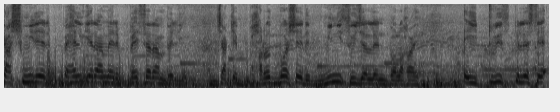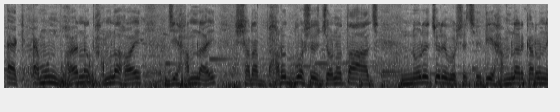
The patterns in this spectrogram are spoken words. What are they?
কাশ্মীরের পেহেলগেরামের বেসারাম ভ্যালি, যাকে ভারতবর্ষের মিনি সুইজারল্যান্ড বলা হয়। এই ট্যুরিস্ট প্লেসে এক এমন ভয়ানক হামলা হয় যে হামলায় সারা ভারতবর্ষের জনতা আজ নড়ে চড়ে বসেছে। এই হামলার কারণে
